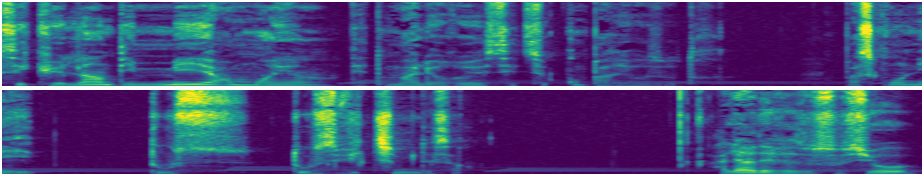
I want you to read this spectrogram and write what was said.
c'est que l'un des meilleurs moyens d'être malheureux, c'est de se comparer aux autres. Parce qu'on est tous, tous victimes de ça. À l'ère des réseaux sociaux,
